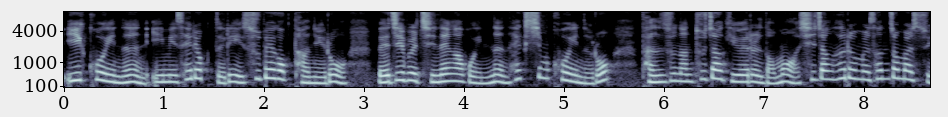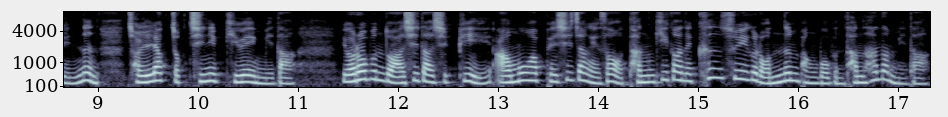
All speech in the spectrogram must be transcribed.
이 코인은 이미 세력들이 수백억 단위로 매집을 진행하고 있는 핵심 코인으로 단순한 투자 기회를 넘어 시장 흐름을 선점할 수 있는 전략적 진입 기회입니다. 여러분도 아시다시피 암호화폐 시장에서 단기간에 큰 수익을 얻는 방법은 단 하나입니다.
